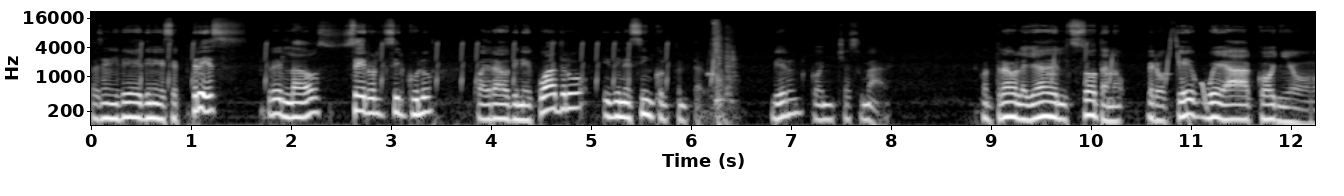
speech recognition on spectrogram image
O sea, significa que tiene que ser 3, 3 lados, 0 el círculo, cuadrado tiene 4 y tiene 5 el pentágono. ¿Vieron? Concha su madre. Encontrado la llave del sótano. Pero qué weá, coño.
